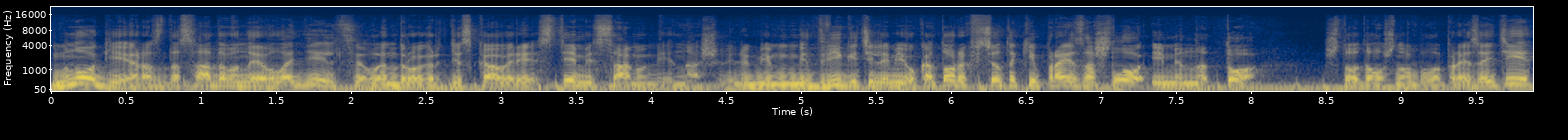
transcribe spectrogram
Многие раздосадованные владельцы Land Rover Discovery с теми самыми нашими любимыми двигателями, у которых все-таки произошло именно то, что должно было произойти,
